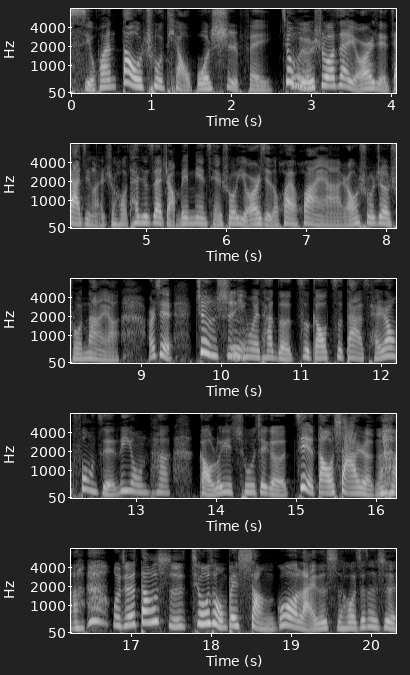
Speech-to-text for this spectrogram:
喜欢到处挑拨是非。就比如说在尤二姐嫁进来之后，他就在长辈面前说尤二姐的坏话呀，然后说这说那呀。而且正是因为他的自高自大，才让凤姐利用他搞了一出这个借刀杀人啊。我觉得当时秋桐被赏过。来的时候真的是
